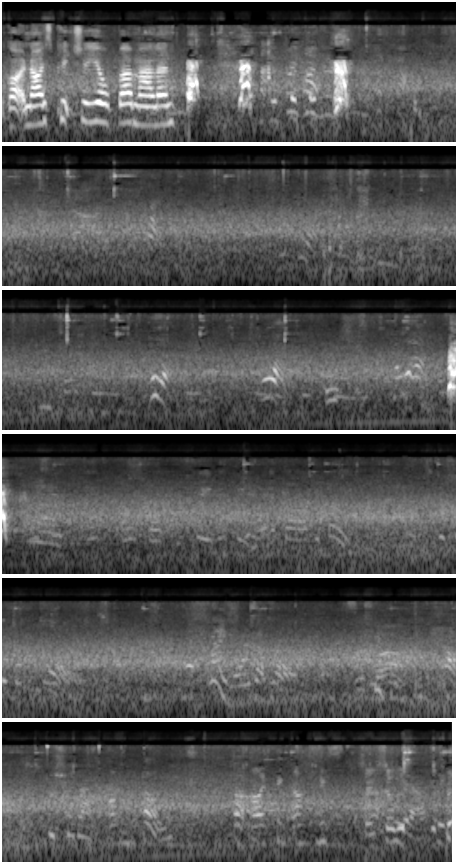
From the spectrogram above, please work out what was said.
Oh, got a nice picture of your bum, Alan. So, so the,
